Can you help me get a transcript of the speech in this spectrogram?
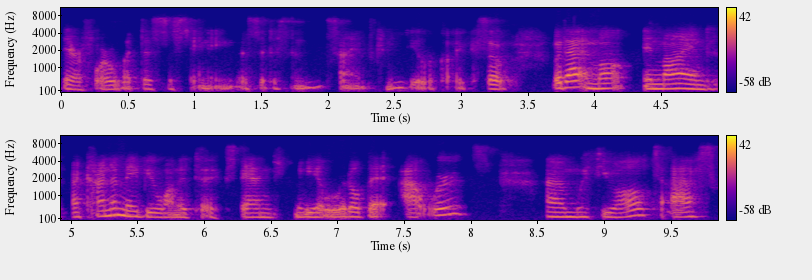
Therefore, what does sustaining a citizen science community look like? So with that in, in mind, I kind of maybe wanted to expand maybe a little bit outwards um, with you all to ask,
